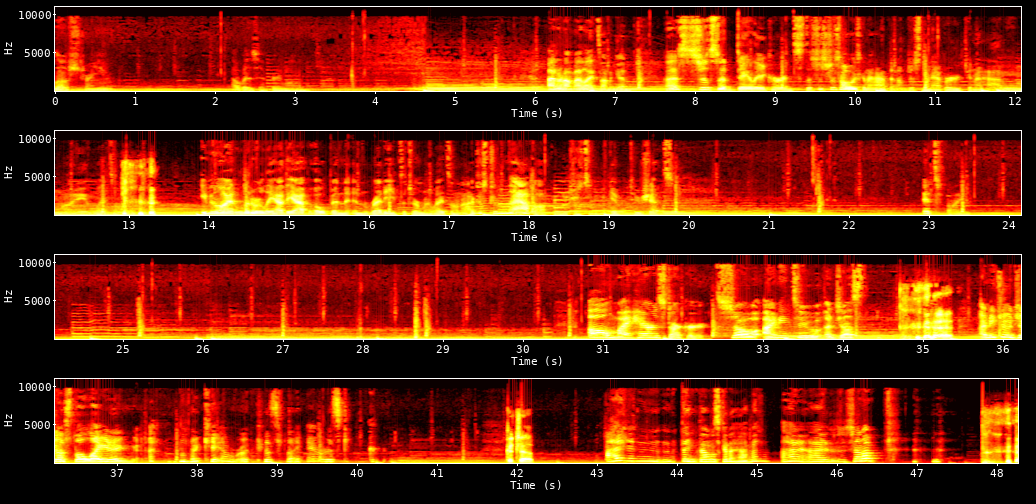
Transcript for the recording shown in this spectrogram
Hello, stream. How is everyone? I don't know, my light's on again. Uh, this is just a daily occurrence. This is just always gonna happen. I'm just never gonna have my lights on. Even though I literally had the app open and ready to turn my lights on, I just turned the app off and just didn't give two shits. It's fine. Hair is darker, so I need to adjust. I need to adjust the lighting on my camera because my hair is darker. Good job. I didn't think that was gonna happen. I, I shut up.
